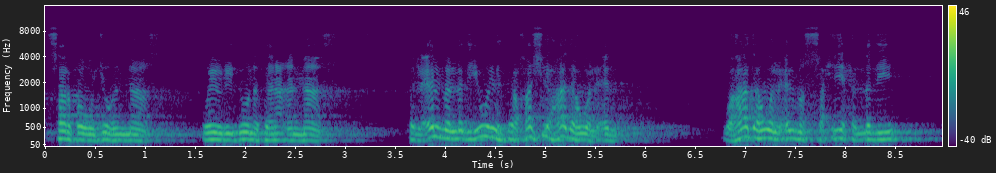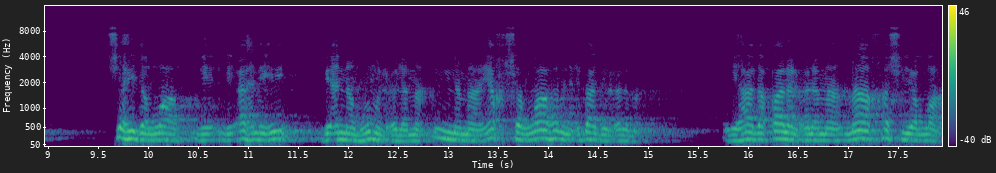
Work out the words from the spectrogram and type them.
صرف وجوه الناس ويريدون ثناء الناس. فالعلم الذي يورث الخشية هذا هو العلم. وهذا هو العلم الصحيح الذي شهد الله لأهله بأنهم هم العلماء. إنما يخشى الله من عباد العلماء. لهذا قال العلماء ما خشي الله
